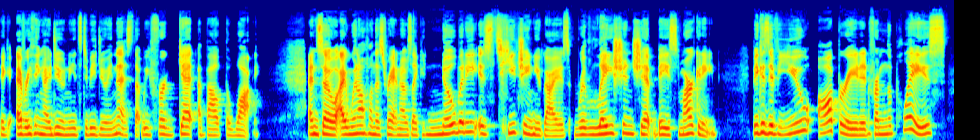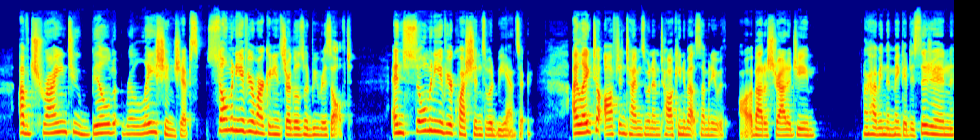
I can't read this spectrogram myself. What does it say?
Like everything I do needs to be doing this that we forget about the why. And so I went off on this rant and I was like, nobody is teaching you guys relationship based marketing. Because if you operated from the place of trying to build relationships, so many of your marketing struggles would be resolved and so many of your questions would be answered. I like to oftentimes when I'm talking about somebody with about a strategy or having them make a decision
